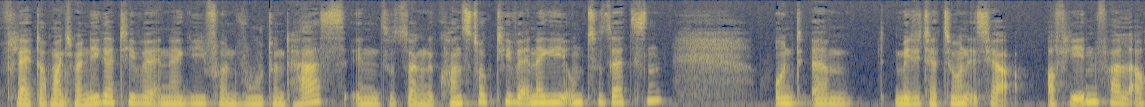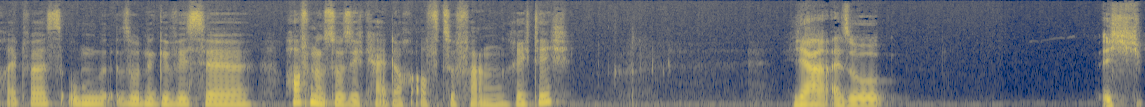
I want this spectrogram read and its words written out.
vielleicht auch manchmal negative Energie von Wut und Hass in sozusagen eine konstruktive Energie umzusetzen. Und ähm, Meditation ist ja auf jeden Fall auch etwas, um so eine gewisse Hoffnungslosigkeit auch aufzufangen, richtig? Ja, also ich,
